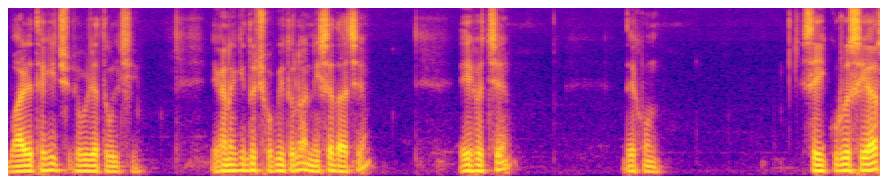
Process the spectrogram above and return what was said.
বাইরে থেকেই ছবিটা তুলছি। এখানে কিন্তু ছবি তোলা নিষেধ আছে। এই হচ্ছে, দেখুন, সেই ক্রোয়েশিয়ার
